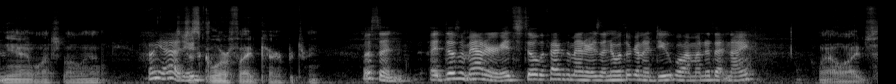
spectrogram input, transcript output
Mm-hmm. Yeah, I watched all that. Oh yeah, It's dude. just glorified carpentry. Listen, it doesn't matter. It's still the fact of the matter is I know what they're gonna do while I'm under that knife. Well, I just,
